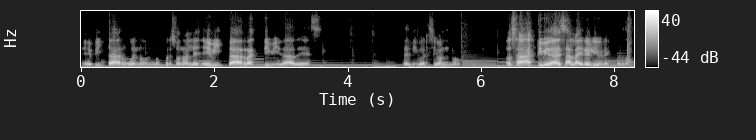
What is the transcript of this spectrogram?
evitar, bueno, en lo personal, evitar actividades de diversión, ¿no? o sea, actividades al aire libre, perdón,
